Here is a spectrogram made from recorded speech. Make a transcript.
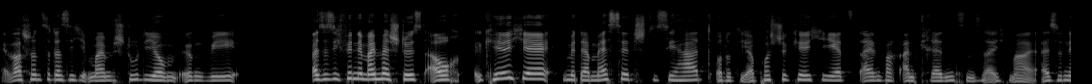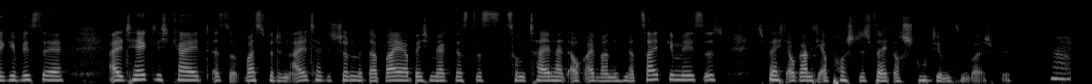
War schon so, dass ich in meinem Studium irgendwie also ich finde, manchmal stößt auch Kirche mit der Message, die sie hat, oder die Apostelkirche jetzt einfach an Grenzen, sag ich mal. Also eine gewisse Alltäglichkeit, also was für den Alltag ist schon mit dabei, aber ich merke, dass das zum Teil halt auch einfach nicht mehr zeitgemäß ist. Ist vielleicht auch gar nicht apostolisch, vielleicht auch Studium zum Beispiel. Ja.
